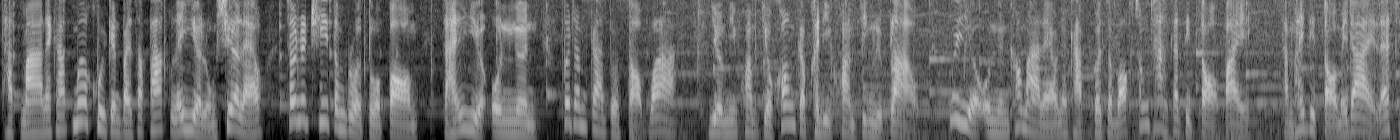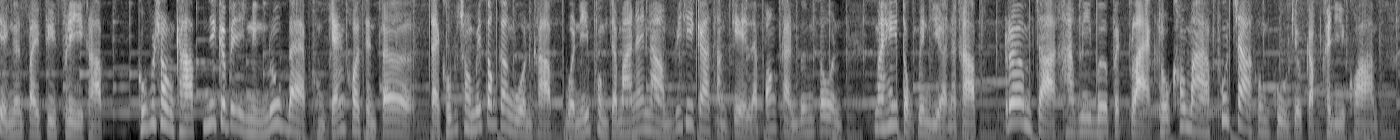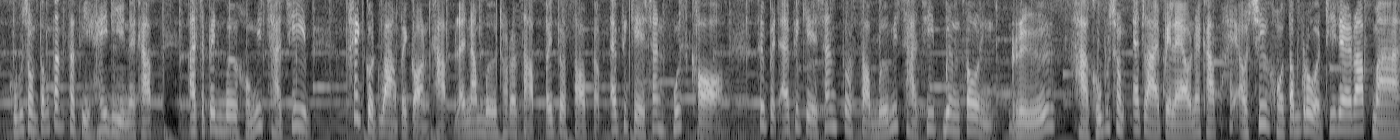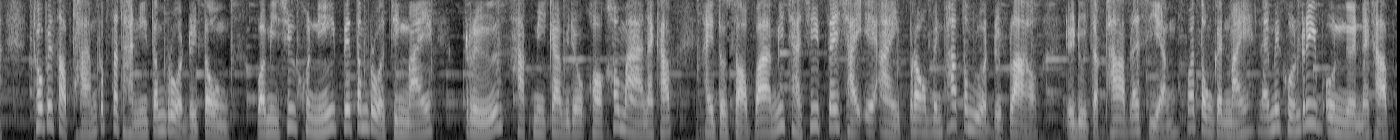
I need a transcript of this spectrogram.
ถัดมานะครับเมื่อคุยกันไปสักพักและเหยื่อหลงเชื่อแล้ว เจ้าหน้าที่ตำรวจตัวปลอม จะให้เหยื่อโอนเงิน เพื่อทำการตรวจสอบว่า เหยื่อมีความเกี่ยวข้องกับคดีความจริงหรือเปล่า เมื่อเหยื่อโอนเงินเข้ามาแล้วนะครับ ก็จะบล็อกช่องทางการติดต่อไปทำให้ติดต่อไม่ได้และเสียเงินไปฟรีๆครับคุณผู้ชมครับ นี่ก็เป็นอีกหนึ่งรูปแบบของแก๊งคอร์เซนเตอร์แต่คุณผู้ชมไม่ต้องกังวลครับ วันนี้ผมจะมาแนะนำวิธีการสังเกตและป้องกันเบื้องต้น ไม่ให้ตกเป็นเหยื่อนะครับ เริ่มจากหากมีเบอร์แปลกๆโทรเข้ามาพูดจาข่มขู่เกี่ยวกับคดีความ คุณผู้ชมต้องตั้งสติให้ดีนะครับ อาจจะเป็นเบอร์ของมิจฉาชีพ ให้กดวางไปก่อนครับ และนำเบอร์โทรศัพท์ไปตรวจสอบกับแอปพลิเคชัน Who's Call ซึ่งเป็นแอปพลิเคชันตรวจสอบเบอร์มิจฉาชีพเบื้องต้น หรือหากคุณผู้ชมแอดไลน์ไปแล้วนะครับ ให้เอาชื่อของตำรวจที่ได้รับมา โทรไปสอบถามกับสถานีตำรวจโดยตรง ว่ามีชื่อคนนี้เป็นตำรวจจริงไหมหรือหากมีการวิดีโอคอลเข้ามานะครับ ให้ตรวจสอบว่ามิจฉาชีพได้ใช้ AI ปลอมเป็นภาพตำรวจหรือเปล่า โดยดูจากภาพและเสียงว่าตรงกันไหม และไม่ควรรีบโอนเงินนะครับ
